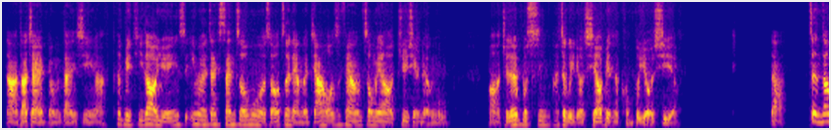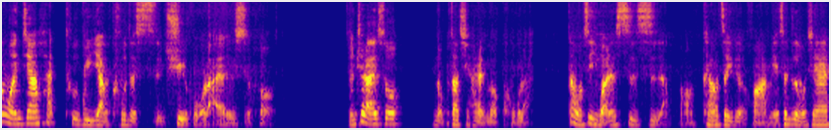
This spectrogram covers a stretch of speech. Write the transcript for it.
那大家也不用担心啊，特别提到的原因是因为在三周目的时候，这两个家伙是非常重要的剧情人物啊，绝对不是因为这个游戏要变成恐怖游戏了。那。正当玩家和 To B 一样哭得死去活来的时候，准确来说，我不知道其他人有没有哭了，但我自己玩了四次啊，哦，看到这个画面，甚至我现在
